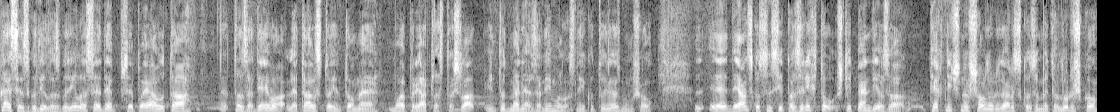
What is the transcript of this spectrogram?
kaj se je zgodilo? Zgodilo se je, da se je pojavil ta, ta zadeva, letalstvo in to me, moja prijateljstva šla in tudi mene je zanimalo, sem rekel, tudi jaz bom šel. E, Dejansko sem si pa zrihtal štipendijo za tehnično šolo rudarsko, za metalurško,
